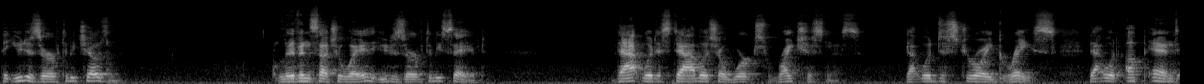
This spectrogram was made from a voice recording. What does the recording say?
that you deserve to be chosen. Live in such a way that you deserve to be saved. That would establish a works righteousness. That would destroy grace. That would upend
